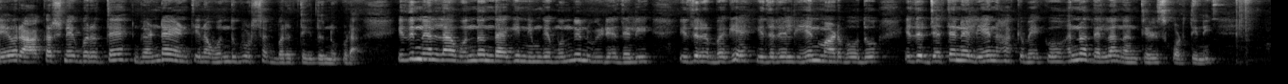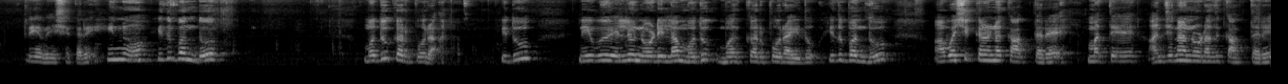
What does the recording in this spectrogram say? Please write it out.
ದೇವರ ಆಕರ್ಷಣೆಗೆ ಬರುತ್ತೆ, ಗಂಡ ಹೆಂಡ್ತಿನ ಒಂದುಗೂಡ್ಸೋಕ್ಕೆ ಬರುತ್ತೆ ಇದನ್ನು ಕೂಡ. ಇದನ್ನೆಲ್ಲ ಒಂದೊಂದಾಗಿ ನಿಮಗೆ ಮುಂದಿನ ವಿಡಿಯೋದಲ್ಲಿ ಇದರ ಬಗ್ಗೆ, ಇದರಲ್ಲಿ ಏನು ಮಾಡ್ಬೋದು, ಇದ್ರ ಜೊತೆಯಲ್ಲಿ ಏನು ಹಾಕಬೇಕು ಅನ್ನೋದೆಲ್ಲ ನಾನು ತಿಳಿಸ್ಕೊಡ್ತೀನಿ. ಪ್ರಿಯ ವೇಷಕರೇ ಇನ್ನು ಇದು ಬಂದು ಮಧು ಕರ್ಪೂರ. ಇದು ನೀವು ಎಲ್ಲೂ ನೋಡಿಲ್ಲ, ಮಧು ಕರ್ಪೂರ ಇದು. ಇದು ಬಂದು ವಶೀಕರಣಕ್ಕೆ ಹಾಕ್ತಾರೆ ಮತ್ತು ಅಂಜನ ನೋಡೋದಕ್ಕೆ ಹಾಕ್ತಾರೆ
